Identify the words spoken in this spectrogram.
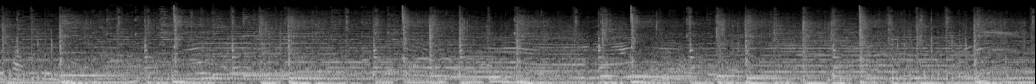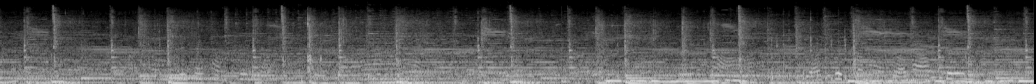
คือทางขึ้นสุดสมองหัวทางขึ้น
